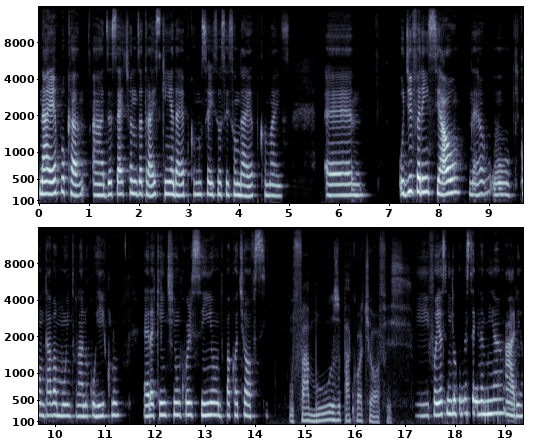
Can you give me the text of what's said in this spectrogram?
Na época, há 17 anos atrás, quem é da época, não sei se vocês são da época, mas é, o diferencial, né, o que contava muito lá no currículo, era quem tinha um cursinho do pacote Office. O famoso pacote Office. E foi assim que eu comecei na minha área.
